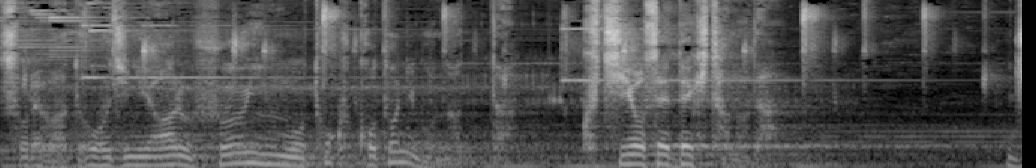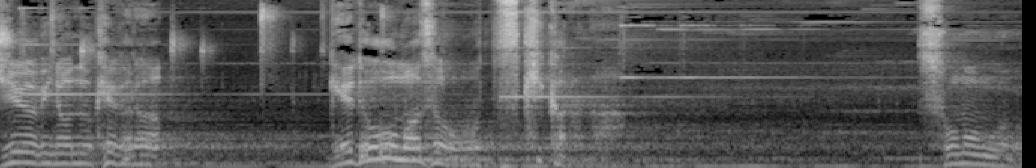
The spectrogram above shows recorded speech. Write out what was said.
それは同時にある封印を解くことにもなった。口寄せできたのだ。十尾の抜け殻下道魔像を月からな。その後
